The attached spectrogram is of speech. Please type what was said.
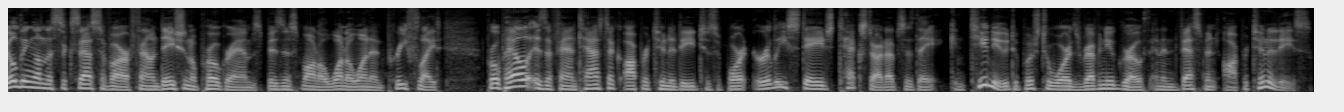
Building on the success of our foundational programs, Business Model 101 and Preflight, Propel is a fantastic opportunity to support early stage tech startups as they continue to push towards revenue growth and investment opportunities.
